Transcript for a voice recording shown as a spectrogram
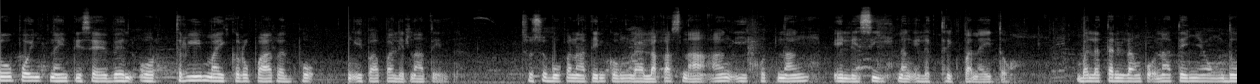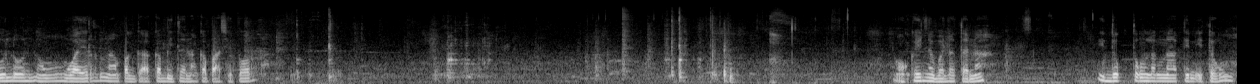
2.97 or 3 microfarad po ang ipapalit natin susubukan natin kung lalakas na ang ikot ng LC ng electric pan na ito. Balatan lang po natin yung dulo ng wire ng pagkakabitan ng kapasitor. Okay, nabalatan na. Iduktong lang natin itong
